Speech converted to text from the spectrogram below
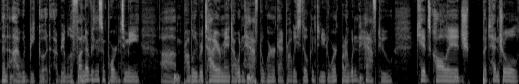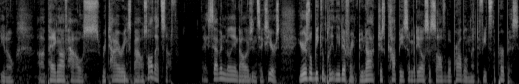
then I would be good. I'd be able to fund everything that's important to me, um, probably retirement. I wouldn't have to work. I'd probably still continue to work, but I wouldn't have to. Kids' college, potential, you know, uh, paying off house, retiring spouse, all that stuff. $7 million in six years. Yours will be completely different. Do not just copy somebody else's solvable problem that defeats the purpose.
